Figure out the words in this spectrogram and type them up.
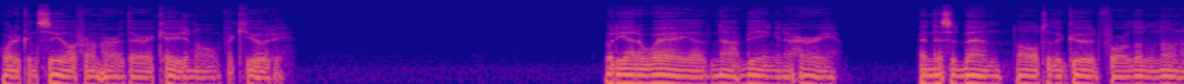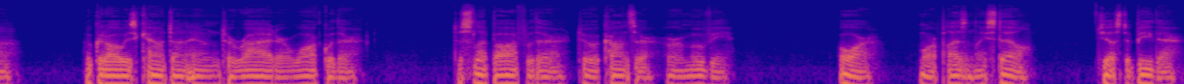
or to conceal from her their occasional vacuity. But he had a way of not being in a hurry, and this had been all to the good for little Nona, who could always count on him to ride or walk with her to slip off with her to a concert or a movie, or, more pleasantly still, just to be there,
